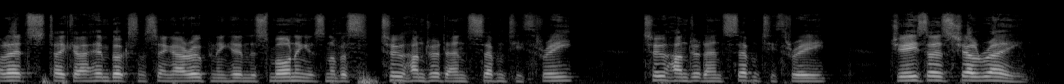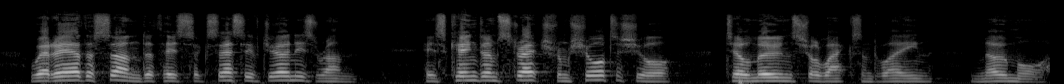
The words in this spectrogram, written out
Well, let's take our hymn books and sing our opening hymn this morning. It's number 273. 273. Jesus shall reign where'er the sun doth his successive journeys run, his kingdom stretch from shore to shore, till moons shall wax and wane no more.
